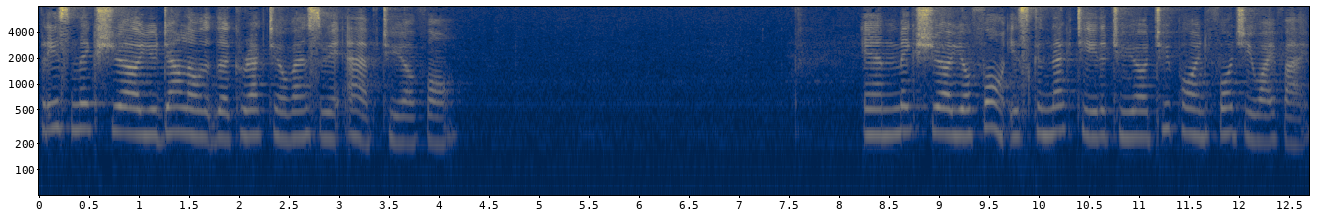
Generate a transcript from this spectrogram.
Please make sure you download the correct Wansview app to your phone. And make sure your phone is connected to your 2.4G Wi-Fi.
